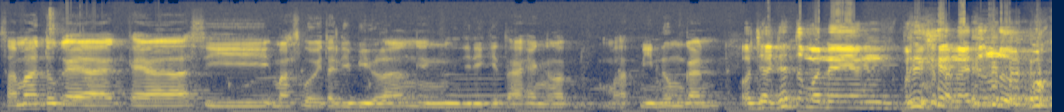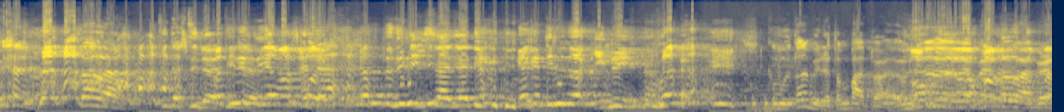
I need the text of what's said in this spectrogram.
sama tuh kayak kayak si Mas Boy tadi bilang yang jadi kita hangout minum kan Oh jangan temennya yang tengah itu lu. bukan salah tidak tidak Oh, tidak dia Mas Boy. Tadi Bisa jadi. Kagak jadi lagi nih. kebetulan beda tempat pak Oh, beda tempat beda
